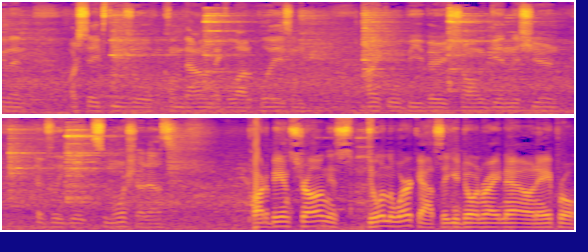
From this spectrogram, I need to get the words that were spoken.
and then our safeties will come down and make a lot of plays. And I think we'll be very strong again this year, and hopefully get some more shutouts part of being strong is doing the workouts that you're doing right now in April.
